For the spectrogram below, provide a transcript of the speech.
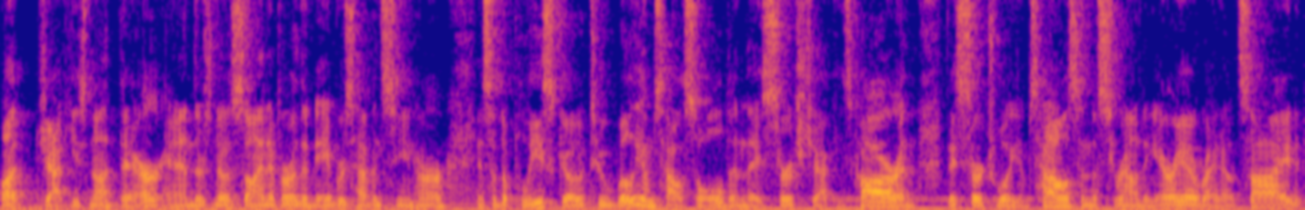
but Jackie's not there and there's no sign of her. The neighbors haven't seen her. And so the police go to William's household and they search Jackie's car and they search William's house and the surrounding area right outside.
